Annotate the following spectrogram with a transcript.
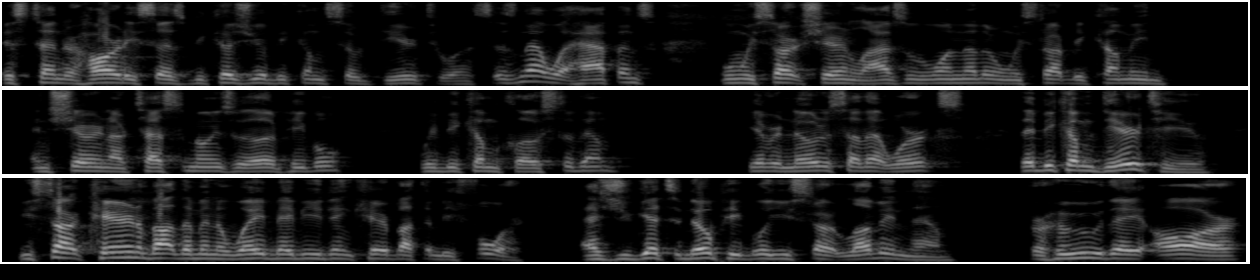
his tender heart. He says, Because you have become so dear to us. Isn't that what happens when we start sharing lives with one another, when we start becoming and sharing our testimonies with other people? We become close to them. You ever notice how that works? They become dear to you. You start caring about them in a way maybe you didn't care about them before. As you get to know people, you start loving them for who they are,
